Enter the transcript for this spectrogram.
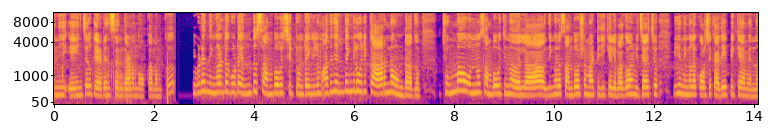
ഇനി ഏഞ്ചൽ ഗൈഡൻസ് എന്താണെന്ന് നോക്കാം നമുക്ക്. ഇവിടെ നിങ്ങളുടെ കൂടെ എന്ത് സംഭവിച്ചിട്ടുണ്ടെങ്കിലും അതിന് എന്തെങ്കിലും ഒരു കാരണം ഉണ്ടാകും. ചുമ്മാ ഒന്നും സംഭവിക്കുന്നതല്ല. നിങ്ങൾ സന്തോഷമായിട്ടിരിക്കല്ലേ? ഭഗവാൻ വിചാരിച്ചു ഇനി നിങ്ങളെ കുറച്ച് കരയിപ്പിക്കാമെന്ന്.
